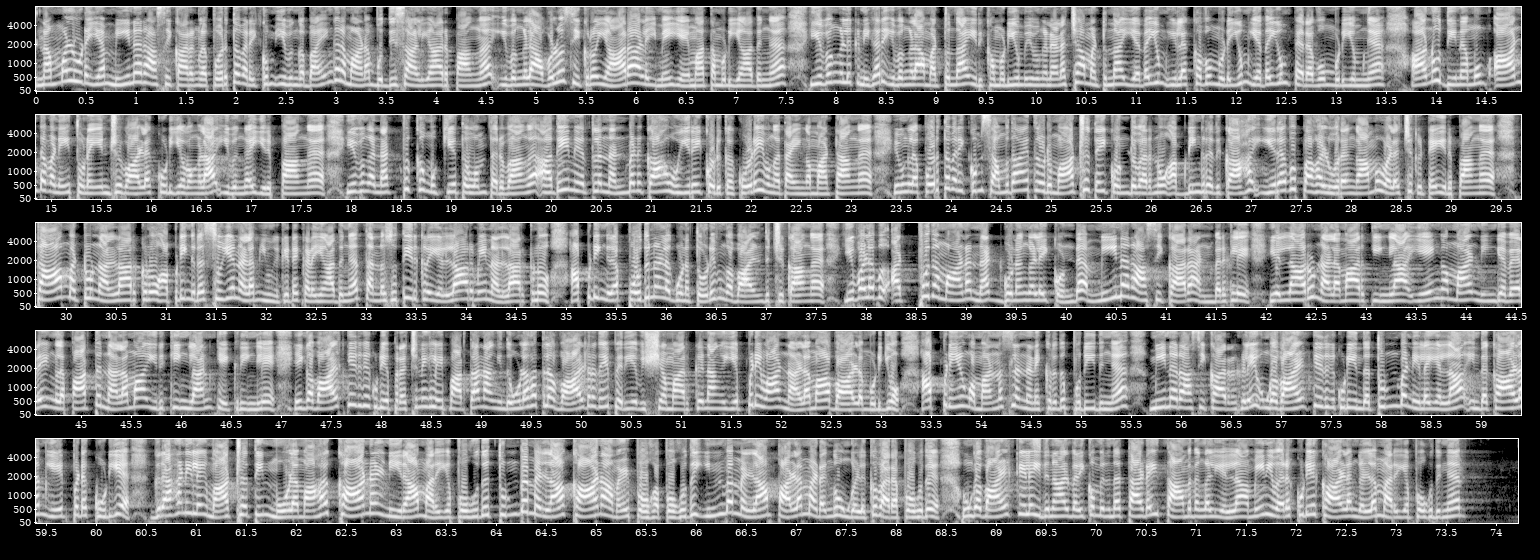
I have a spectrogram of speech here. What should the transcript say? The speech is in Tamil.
நம்மளுடைய மீனராசிக்காரங்களை பொறுத்த வரைக்கும் இவங்க பயங்கரமான புத்திசாலியாக இருப்பாங்க. இவங்கள அவ்வளோ சீக்கிரம் யாராலையுமே ஏமாற்ற முடியாதுங்க. இவங்களுக்கு நிகர் இவங்களா மட்டும்தான் இருக்க முடியும். இவங்க நினச்சா மட்டும்தான் எதையும் இழக்கவும் முடியும் எதையும் பெறவும் முடியுங்க. அணு தினமும் ஆண்டவனே துணையென்று வாழக்கூடியவங்களா இவங்க இருப்பாங்க. இவங்க நட்புக்கு முக்கியத்துவம் தருவாங்க. அதே நேரத்தில் நண்பனுக்காக உயிரை கொடுக்க கூட இவங்க தயங்க மாட்டாங்க. இவங்களை பொறுத்த வரைக்கும் சமுதாயத்தில் ஒரு மாற்றத்தை கொண்டு வரணும் அப்படிங்கிறதுக்காக இரவு பகல் உறங்காமல் உழைச்சிக்கிட்டே இருப்பாங்க. தான் மட்டும் நல்லா இருக்கணும் அப்படிங்கிற சுயநலம் இவங்க கிட்ட கிடையாதுங்க. தன்னை சுற்றி இருக்கிற எல்லாருமே நல்லா இருக்கணும் அப்படிங்கிற பொதுநல குணத்தோடு இவங்க வாழ்ந்துட்டு இருக்காங்க. இவ்வளவு அற்புதமான நற்குணங்களை கொண்ட மீன ராசிக்கார அன்பர்களே எல்லாரும் நலமா இருக்கீங்களா? ஏங்கம்மா நீங்க வேற எங்களை பார்த்து நலமா இருக்கீங்களான்னு கேட்குறீங்களே எங்க வாழ்க்கையில் இருக்கக்கூடிய பிரச்சனைகளை பார்த்தா நாங்கள் இந்த உலகத்தில் வாழ்றதே பெரிய விஷயமா இருக்கு. நாங்கள் எப்படிவா நலமா வாழ முடியும் அப்படின்னு உங்க மனசுல நினைக்கிறது புரியுதுங்க. மீனராசிக்காரர்களே உங்க வாழ்க்கையில் இருக்கக்கூடிய இந்த துன்ப நிலையெல்லாம் இந்த காலம் ஏற்படக்கூடிய கிரகநிலை மாற்றத்தின் மூலமாக காணல் நீரா மறைய போகுது. துன்பமெல்லாம் காணாமல் போக போகுது. இன்பமெல்லாம் பல மடங்கு உங்களுக்கு வரப்போகுது உங்க வாழ்க்கையில இது நாள் வரைக்கும் இருந்த தடை தாமதங்கள் எல்லாமே நீ வரக்கூடிய காலங்களில் மறைய போகுதுங்க.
